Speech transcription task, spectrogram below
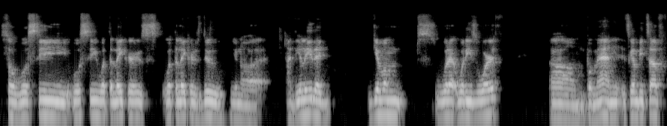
So we'll see. We'll see what the Lakers what the Lakers do. You know, ideally they give him what what he's worth. Um, but man, it's gonna be tough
